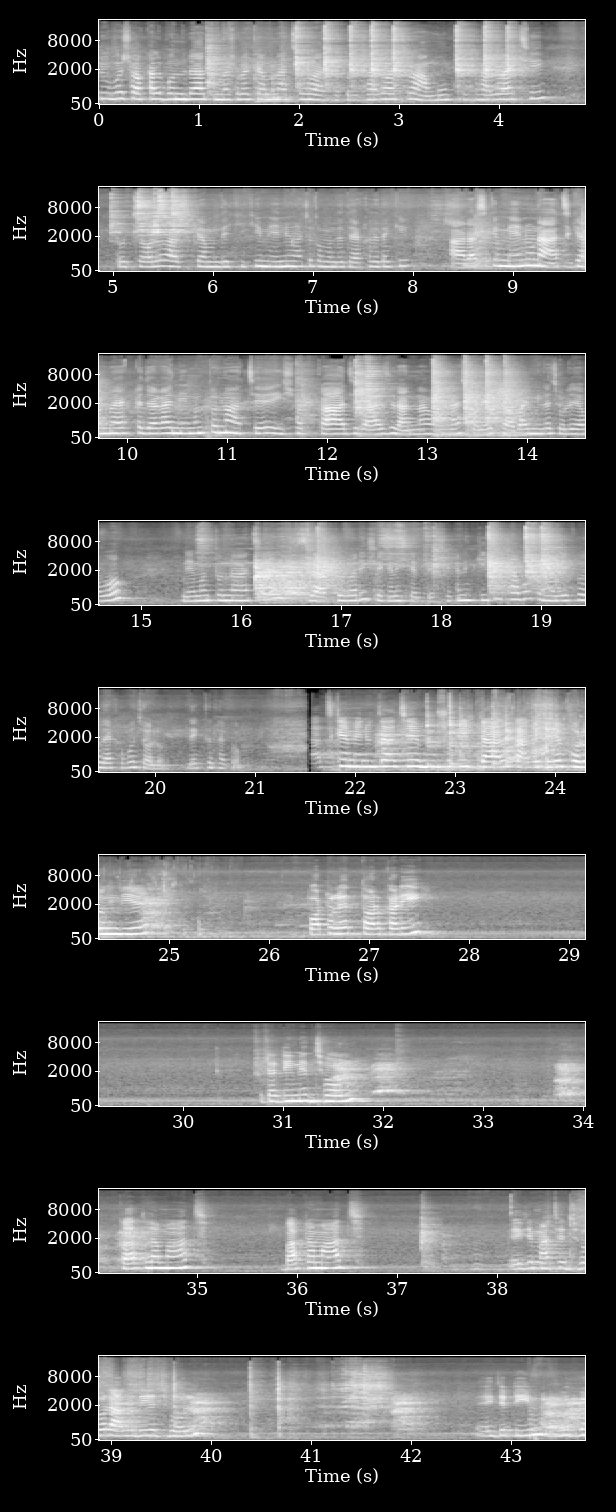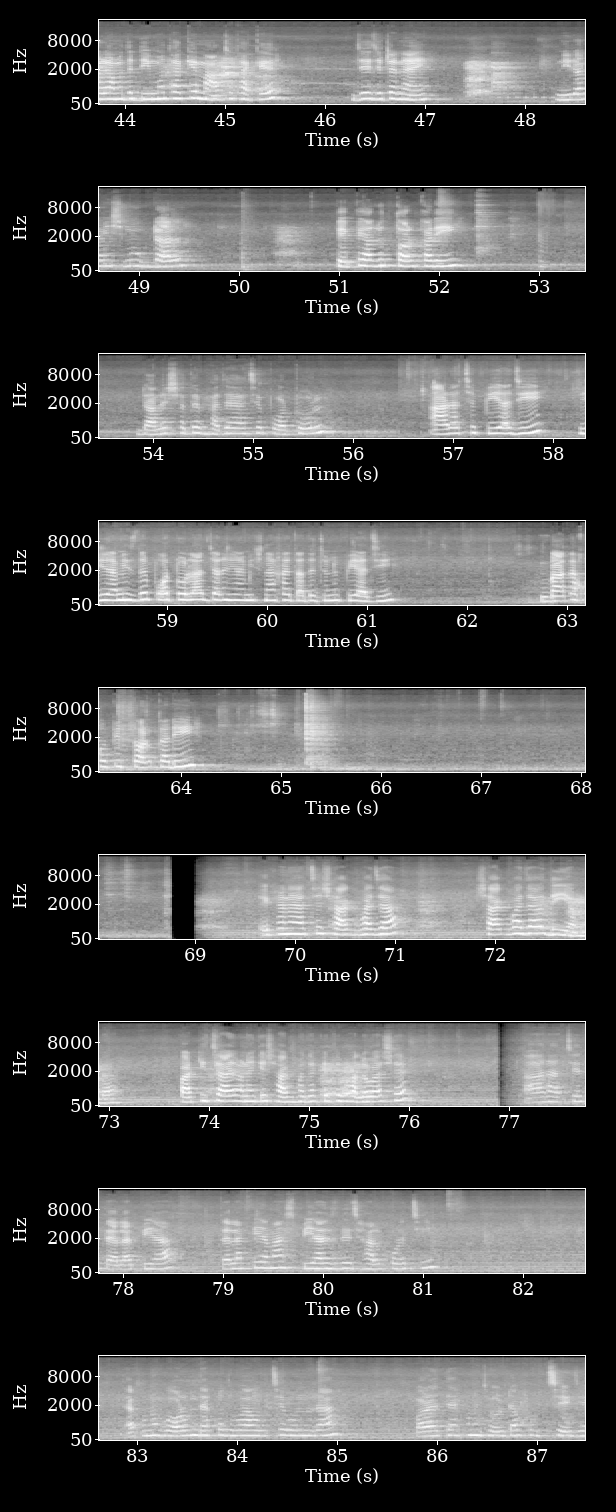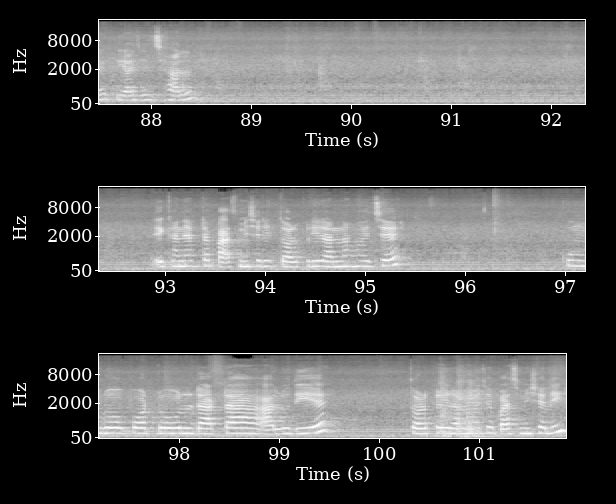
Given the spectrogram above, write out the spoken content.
শুভ সকাল বন্ধুরা, তোমরা সবাই কেমন আছো? আশা করি ভালো আছো, আমিও খুব ভালো আছি। তো চলো আজকে আমাদের কী কী মেনু আছে তোমাদের দেখাতে থাকি। আর আজকে মেনু না, আজকে আমরা একটা জায়গায় নেমন্তন্ন আছে, এইসব কাজ, বাজ, রান্না বান্না সেরে সবাই মিলে চলে যাব। নেমন্তন্ন আছে শ্রাদ্ধ বাড়ি, সেখানে খেতে। সেখানে কী কী খাব তোমাদেরকেও দেখাবো, চলো দেখতে থাকো। আজকে মেনুতে আছে মুসুরির ডাল কালো জিরে ফোড়ন দিয়ে, পটলের তরকারি এটা ডিমের ঝোল, কাতলা মাছ, বাটা মাছ, এই যে মাছের ঝোল, আলু দিয়ে ঝোল। এই যে ডিম, বুধবারে আমাদের ডিমও থাকে, মাছও থাকে। যে যেটা নেয়। নিরামিষ মুগ ডাল, পেঁপে আলুর তরকারি, ডালের সাথে ভাজা আছে পটল, আর আছে পেঁয়াজি। নিরামিষদের পটল আর যারা নিরামিষ না খায়, তাদের জন্য পেঁয়াজি, বাঁধাকপির তরকারি। এখানে আছে শাক ভাজা। শাক ভাজাও দিই আমরা। পাটি চায় অনেকে শাক ভাজা খেতে ভালোবাসে। আর আছে তেলাপিয়া। তেলাপিয়া মাছ পেঁয়াজ দিয়ে ঝাল করেছি। এখনও গরম, দেখো ধোয়া হচ্ছে বন্ধুরা। কড়াইতে এখন ঝোলটা ফুটছে যে পেঁয়াজের ঝাল। এখানে একটা পাঁচমিশালির তরকারি রান্না হয়েছে। কুমড়ো, পটল, ডাটা, আলু দিয়ে তরকারি রান্না হয়েছে পাঁচমিশালি।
